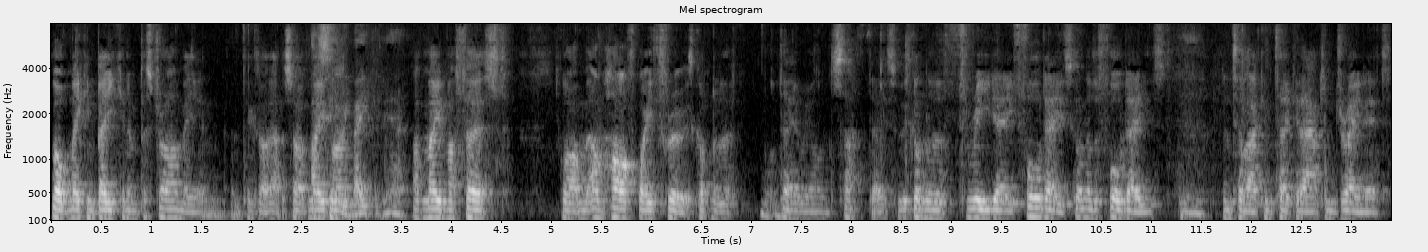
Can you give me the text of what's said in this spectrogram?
well making bacon and pastrami and, and things like that. So I've made my bacon. Yeah. I've made my first. Well, I'm, I'm halfway through. It's got another. What day are we on? Saturday. So it's got another three days, four days. It's got another four days Mm. until I can take it out and drain it,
